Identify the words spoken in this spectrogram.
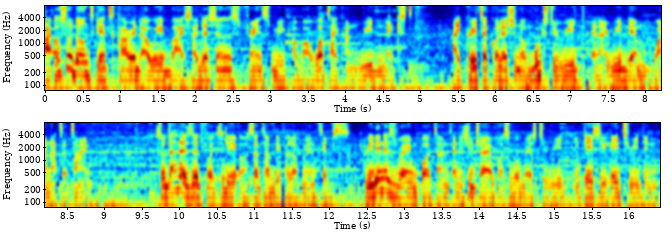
I also don't get carried away by suggestions friends make about what I can read next. I create a collection of books to read and I read them one at a time. So that is it for today on Startup Development Tips. Reading is very important and you should try your possible best to read in case you hate reading.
